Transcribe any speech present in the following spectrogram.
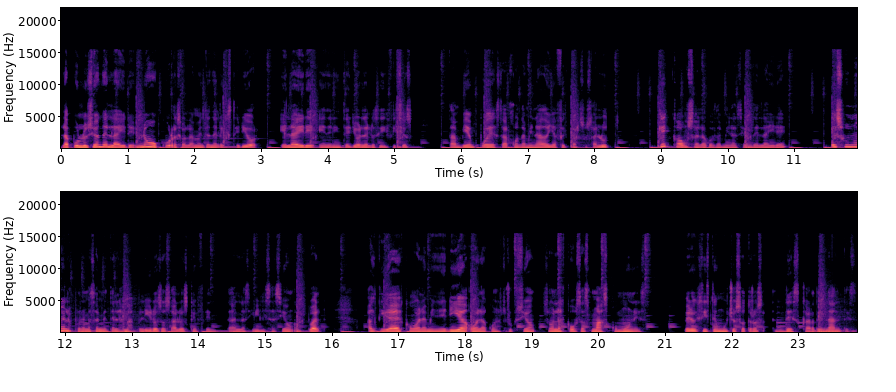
La polución del aire no ocurre solamente en el exterior, el aire en el interior de los edificios también puede estar contaminado y afectar su salud. ¿Qué causa la contaminación del aire? Es uno de los problemas ambientales más peligrosos a los que enfrenta la civilización actual. Actividades como la minería o la construcción son las causas más comunes, pero existen muchos otros desencadenantes.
